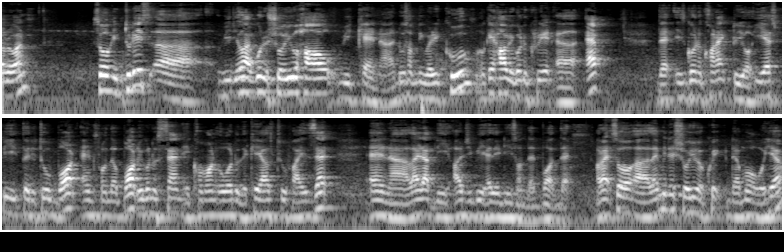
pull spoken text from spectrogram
everyone. So in today's uh, video, I'm going to show you how we can uh, do something very cool. Okay, how we're going to create an app that is going to connect to your ESP32 board and from the board we're going to send a command over to the KL25Z and uh, light up the RGB LEDs on that board there. Alright, so uh, let me just show you a quick demo over here.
